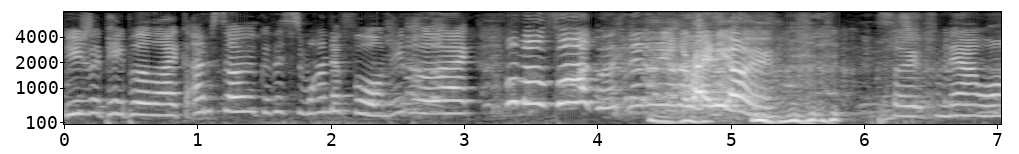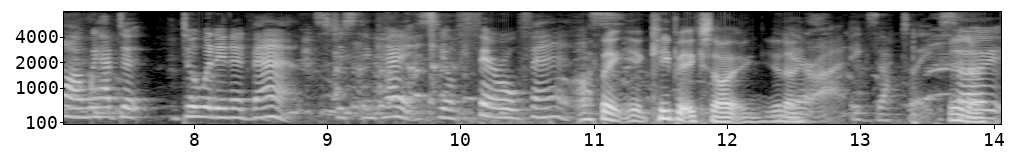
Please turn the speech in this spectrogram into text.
Usually people are like, I'm so good, this is wonderful. And people are like, oh my fuck, we're literally on the radio. so from now on, we have to do it in advance, just in case you're feral fans. I think yeah, keep it exciting. You know. Yeah, right, exactly. You So know.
